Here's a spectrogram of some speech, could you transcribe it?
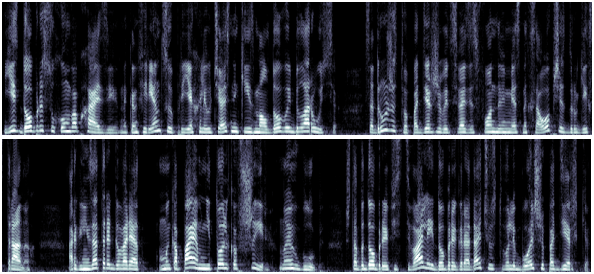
Есть добрый сухум в Абхазии. На конференцию приехали участники из Молдовы и Беларуси. Содружество поддерживает связи с фондами местных сообществ в других странах. Организаторы говорят, мы копаем не только вширь, но и вглубь, чтобы добрые фестивали и добрые города чувствовали больше поддержки,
